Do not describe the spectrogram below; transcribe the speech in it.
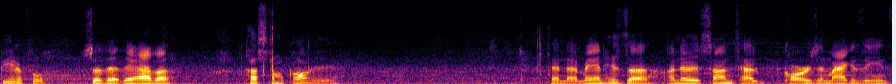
Beautiful. So that they have a custom car here. And uh, man, his uh, I know his sons had cars and magazines.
